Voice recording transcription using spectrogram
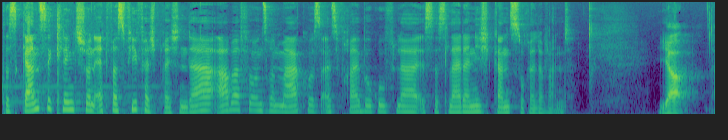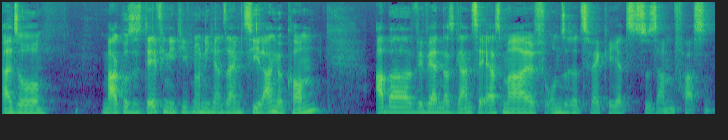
Das Ganze klingt schon etwas vielversprechender, aber für unseren Markus als Freiberufler ist das leider nicht ganz so relevant. Ja, also Markus ist definitiv noch nicht an seinem Ziel angekommen, aber wir werden das Ganze erstmal für unsere Zwecke jetzt zusammenfassen.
